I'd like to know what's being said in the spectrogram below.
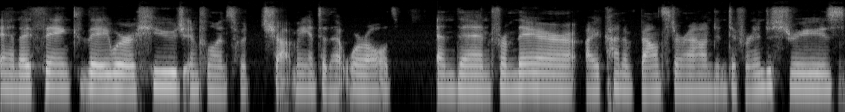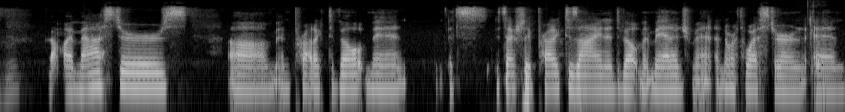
And I think they were a huge influence which shot me into that world. And then from there, I kind of bounced around in different industries, mm-hmm. got my master's um, in product development. It's it's actually product design and development management at Northwestern, okay. and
